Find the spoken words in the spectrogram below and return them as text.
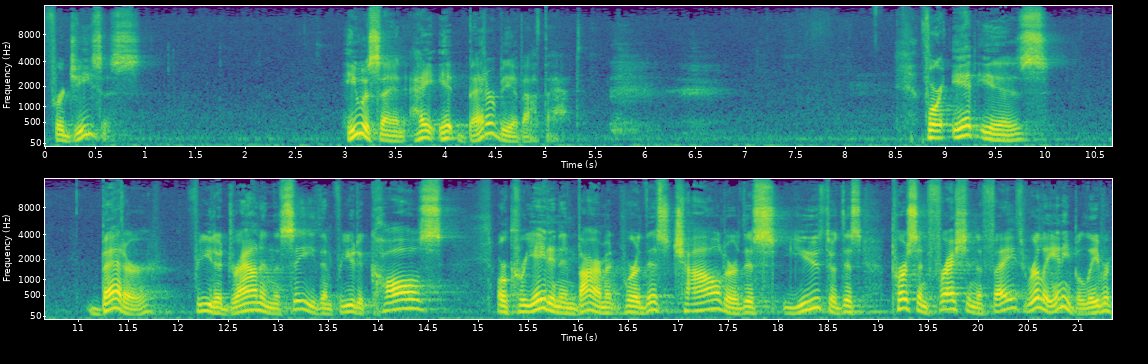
For Jesus, he was saying, hey, it better be about that. For it is better for you to drown in the sea than for you to cause or create an environment where this child or this youth or this person fresh in the faith, really any believer,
